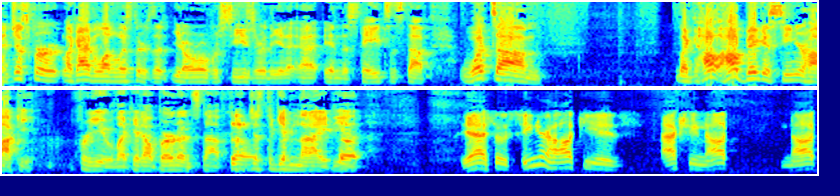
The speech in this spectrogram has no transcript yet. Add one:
and just for like I have a lot of listeners that you know are overseas or in the uh, in the states and stuff. What um, like how how big is senior hockey for you, like in Alberta and stuff? So- just to give them that idea. so- Yeah, so senior hockey is actually not not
